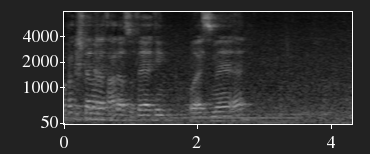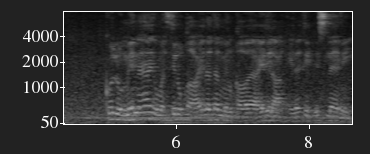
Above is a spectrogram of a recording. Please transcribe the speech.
وقد اشتملت على صفات وأسماء كل منها يمثل قاعدة من قواعد العقيدة الإسلامية.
